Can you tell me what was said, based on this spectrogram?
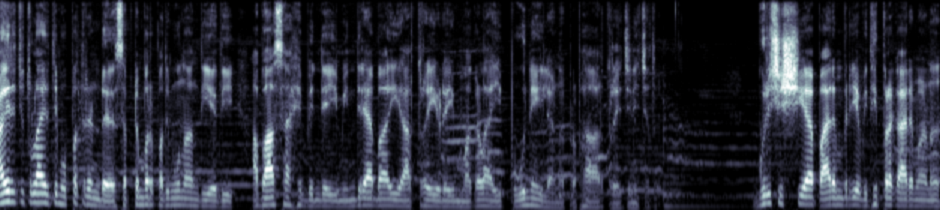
ആയിരത്തി തൊള്ളായിരത്തി മുപ്പത്തിരണ്ട് സെപ്റ്റംബർ പതിമൂന്നാം തീയതി അബാ സാഹിബിന്റെയും ഇന്ദിരാബായി ആർത്രയുടെയും മകളായി പൂനെയിലാണ് പ്രഭ ആർത്ര ജനിച്ചത്. ഗുരുശിഷ്യ പാരമ്പര്യ വിധിപ്രകാരമാണ്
